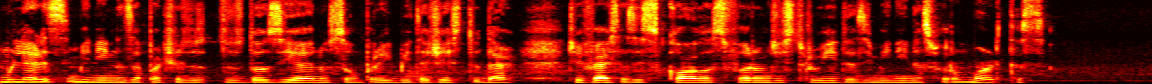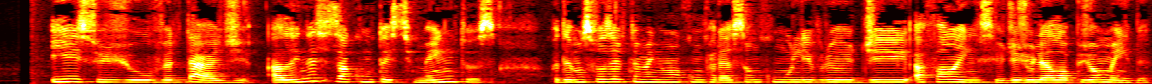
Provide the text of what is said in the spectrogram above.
Mulheres e meninas a partir dos 12 anos são proibidas de estudar. Diversas escolas foram destruídas e meninas foram mortas. Isso, Ju, verdade. Além desses acontecimentos, Podemos fazer também uma comparação com o livro de A Falência, de Julia Lopes de Almeida.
